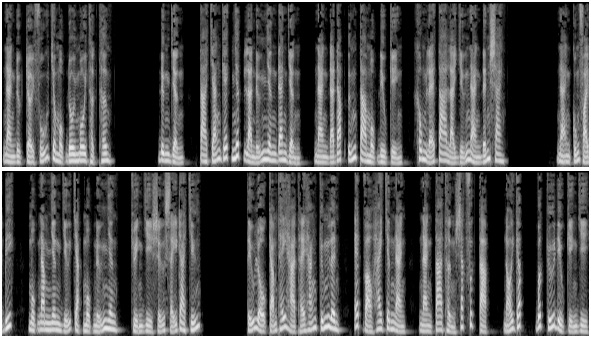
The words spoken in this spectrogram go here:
nàng được trời phú cho một đôi môi thật thơm. Đừng giận, ta chán ghét nhất là nữ nhân đang giận, nàng đã đáp ứng ta một điều kiện, không lẽ ta lại giữ nàng đến sang? Nàng cũng phải biết, một nam nhân giữ chặt một nữ nhân, chuyện gì sự xảy ra chứ? Tiểu lộ cảm thấy hạ thể hắn cứng lên, ép vào hai chân nàng, nàng ta thần sắc phức tạp, nói gấp, bất cứ điều kiện gì,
